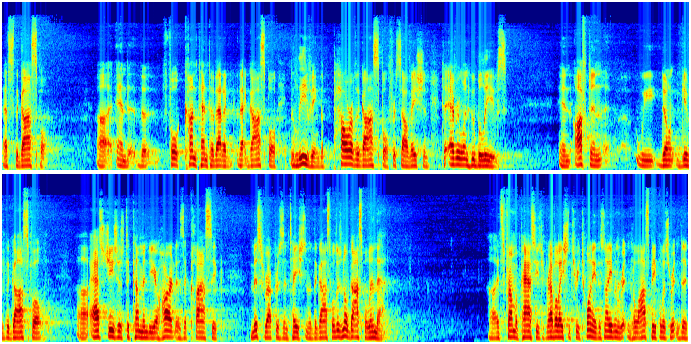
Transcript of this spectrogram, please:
That's the gospel. Uh, and the full content of that, uh, that gospel, believing the power of the gospel for salvation to everyone who believes. And often we don't give the gospel. Uh, ask Jesus to come into your heart as a classic misrepresentation of the gospel. There's no gospel in that. Uh, it's from a passage, Revelation 3.20, that's not even written to lost people. It's written to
